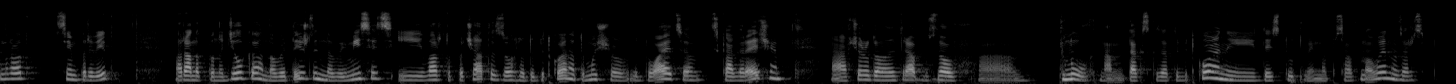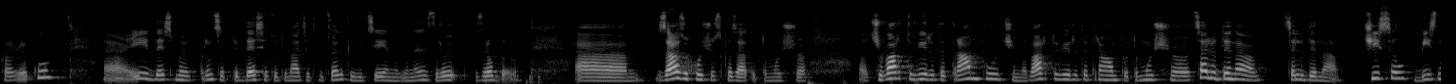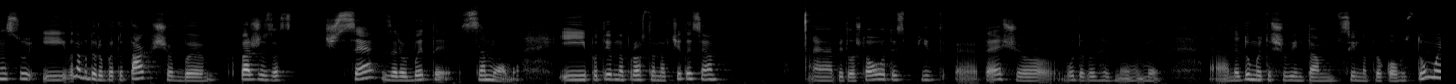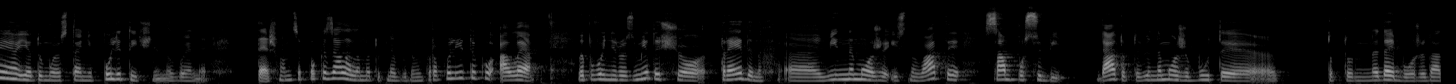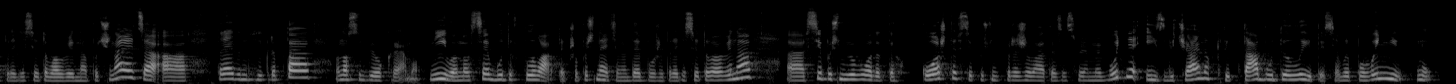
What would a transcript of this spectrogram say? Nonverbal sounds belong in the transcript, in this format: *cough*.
Народ, всім привіт! Ранок понеділка, новий тиждень, новий місяць, і варто почати з огляду біткоїна, тому що відбуваються цікаві речі. Вчора Дональд Трамп знов пнув нам, так сказати, біткоін, і десь тут він написав новину, зараз я покажу яку. І десь ми, в принципі, 10-11% від цієї новини зробили. Зразу хочу сказати, тому що чи варто вірити Трампу, чи не варто вірити Трампу, тому що ця людина, це людина чисел, бізнесу, і вона буде робити так, щоб вперше за все заробити самому. І потрібно просто навчитися. е, Підлаштовуватись під е, те, що буде вигідно йому. Е, Не думайте, що він там сильно про когось думає. Я думаю, останні політичні новини теж вам це показали, але ми тут не будемо про політику. Але ви повинні розуміти, що трейдинг е, він не може існувати сам по собі. Да? Тобто він не може бути. Тобто, не дай Боже, да, третя світова війна починається, а трейдинг і крипта вона собі окремо. Ні, воно все буде впливати. Якщо почнеться, не дай Боже, третя світова війна, е, всі почнуть виводити кошти, всі почнуть переживати за своє майбутнє, і, звичайно, крипта буде литися. Ви повинні, ну.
